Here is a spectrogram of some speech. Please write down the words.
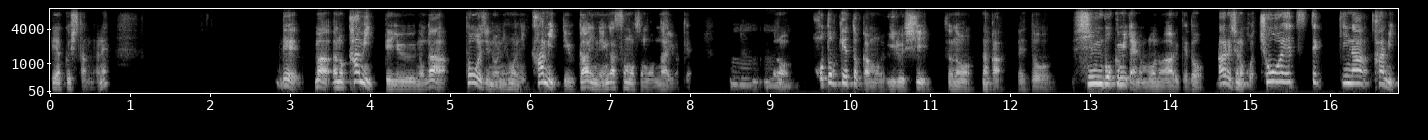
て訳したんだよね。で、まあ、あの、神っていうのが、当時の日本に神っていう概念がそもそもないわけ。うんうんその仏とかもいるし、その、なんか、えっと、神木みたいなものはあるけど、ある種のこう超越的な神っ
